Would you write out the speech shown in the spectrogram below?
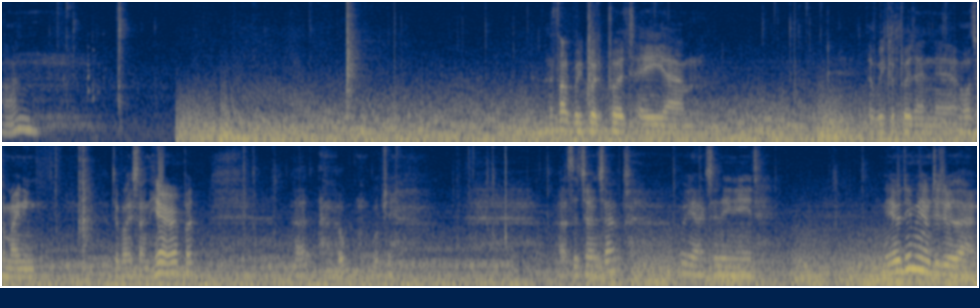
on thought we could put a um, that we could put an uh, auto mining device on here, but uh, oh, whoopsie. As it turns out, we actually need neodymium to do that.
